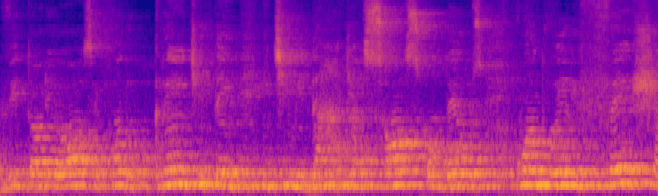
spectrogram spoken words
vitoriosa, quando o crente tem intimidade a sós com Deus, quando ele fecha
